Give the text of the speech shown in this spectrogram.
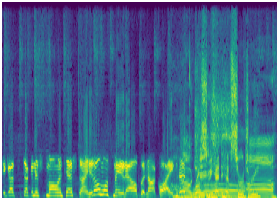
It got stuck in his small intestine. It almost made it out, but not quite. Oh, Russ, we had to have surgery. Ah.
